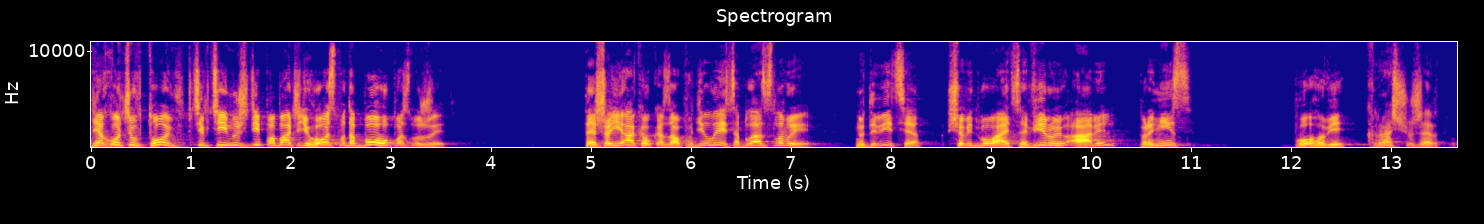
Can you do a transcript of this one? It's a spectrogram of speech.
Я хочу в той, в тій нужді побачити Господа Богу послужити. Те, що Яков казав, поділися, благослови. Ну дивіться, що відбувається. Вірою Авіль приніс Богові кращу жертву,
